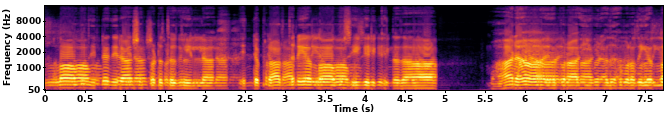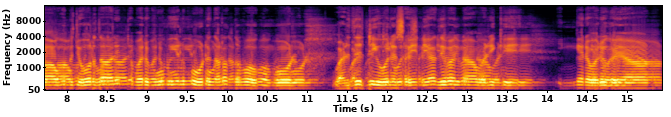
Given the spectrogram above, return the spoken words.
അള്ളാഹു നിന്നെ നിരാശപ്പെടുത്തുകയില്ല. നിന്റെ പ്രാർത്ഥനയെ അള്ളാഹു സ്വീകരിക്കുന്നതാണ്. മഹാനായ ഇബ്രാഹിം അദ്ദേഹം ജോർദാനിന്റെ മരുഭൂമിയിൽ കൂടി നടന്നു പോകുമ്പോൾ വഴിതെറ്റി ഒരു സൈന്യാധിപൻ ആ വഴിക്ക് ഇങ്ങനെ വരികയാണ്.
